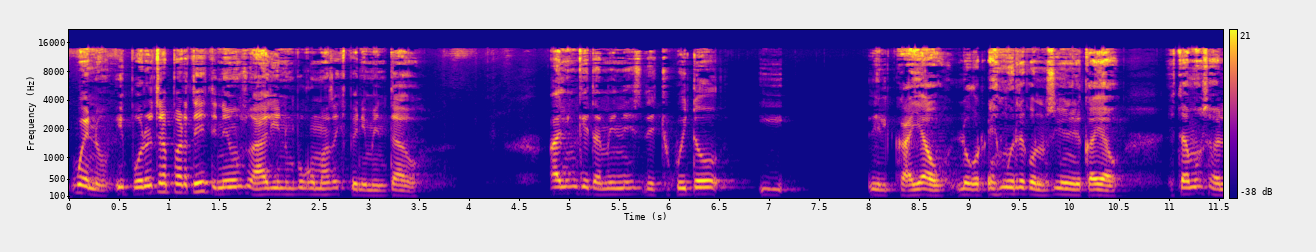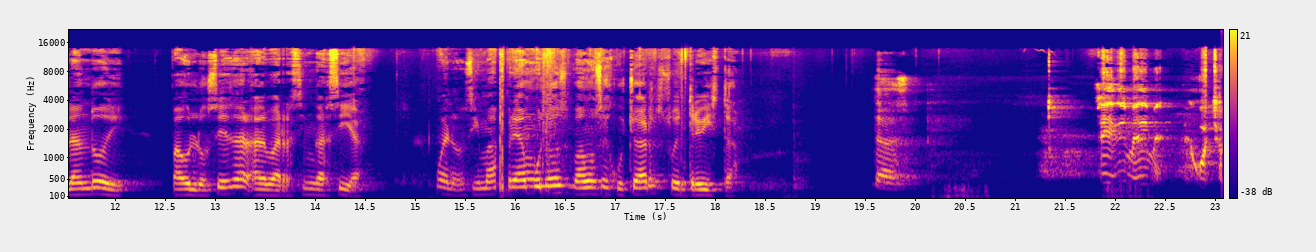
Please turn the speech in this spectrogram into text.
Bueno, y por otra parte tenemos a alguien un poco más experimentado. Alguien que también es de Chucuito y del Callao. Es muy reconocido en el Callao. Estamos hablando de Paulo César Albarracín García. Bueno, sin más preámbulos, vamos a escuchar su entrevista. Sí, dime, dime, escucho.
